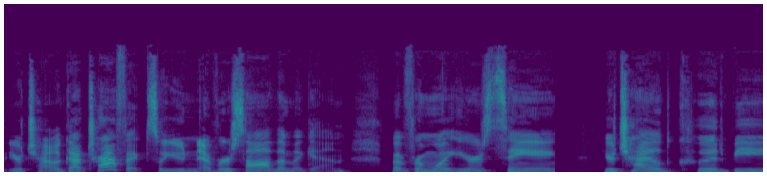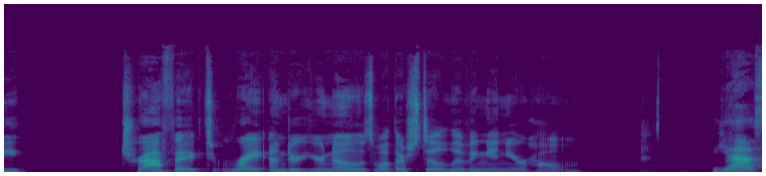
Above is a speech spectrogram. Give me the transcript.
your child got trafficked so you never saw them again. But from what you're saying, your child could be trafficked right under your nose while they're still living in your home. Yes,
